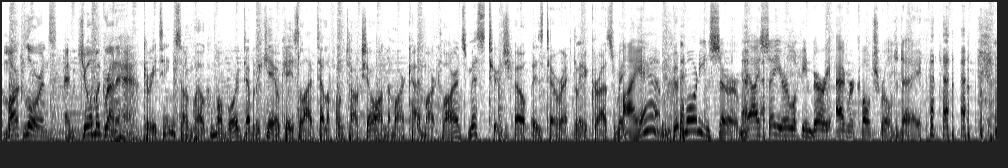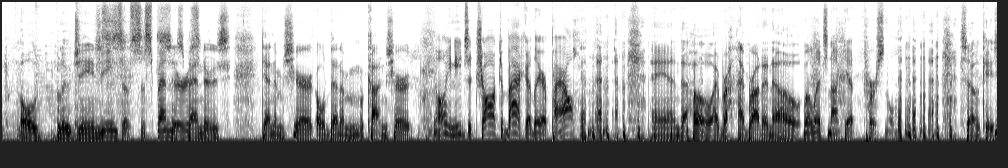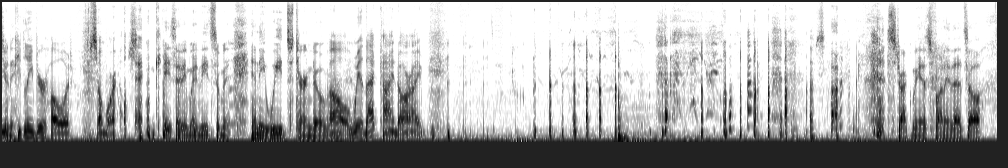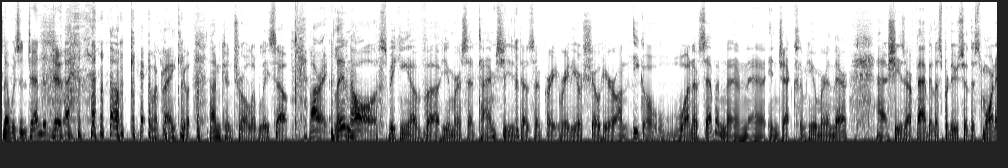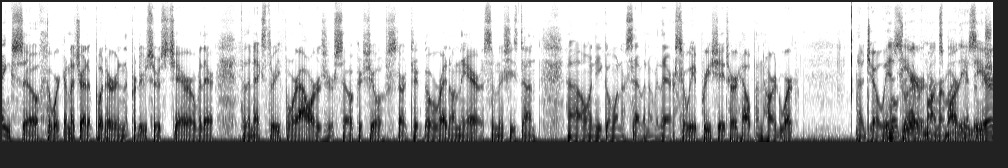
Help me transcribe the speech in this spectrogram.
Mark Lawrence and Joe McGranahan. Greetings and welcome on board WKOK's live telephone talk show on the Mark. I'm Mark Lawrence. Mr. Joe is directly across from me. I am. Good morning, sir. May I say you're looking very agricultural today? old blue jeans, Jeans of suspenders. suspenders, denim shirt, old denim cotton shirt, All you need's a chaw of tobacco there, pal. and a hoe. I brought I brought in a hoe. well, let's not get personal. So in case You could leave your hoe somewhere else. in case anybody needs some any weeds turned over. Oh, we that kind. All right. I'm sorry. Struck me as funny. That's all. That was intended to. okay, well, thank you. Uncontrollably so. All right, Lynn Hall, speaking of uh, humorous at times, she does a great radio show here on Eagle 107 and uh, injects some humor in there. Uh, she's our fabulous producer this morning, so we're going to try to put her in the producer's chair over there for the next three, four hours or so, because she'll start to go right on the air as soon as she's done uh, on Eagle 107 over there. So we appreciate her help and hard work. Uh, Joe is We'll here. Farmer Mark is here.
